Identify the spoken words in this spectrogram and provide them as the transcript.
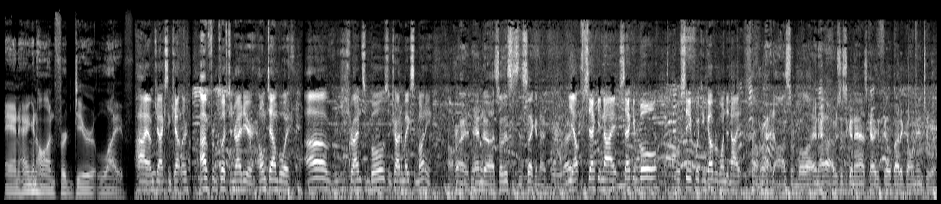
and hanging on for dear life. Hi, I'm Jackson Kettler. I'm from Clifton right here, hometown boy. Uh, we're just riding some bulls and trying to make some money. All right, and uh, so this is the second night for you, right? Yep, second night, second bull. We'll see if we can cover one tonight. All right, awesome. Well, uh, and I was just going to ask how you feel about it going into it.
